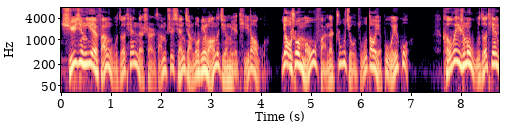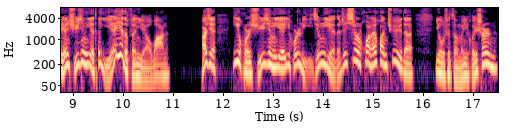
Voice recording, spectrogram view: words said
徐敬业反武则天的事儿，咱们之前讲骆宾王的节目也提到过。要说谋反，那诛九族倒也不为过。可为什么武则天连徐敬业他爷爷的坟也要挖呢？而且一会儿徐敬业，一会儿李敬业的，这姓换来换去的，又是怎么一回事呢？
